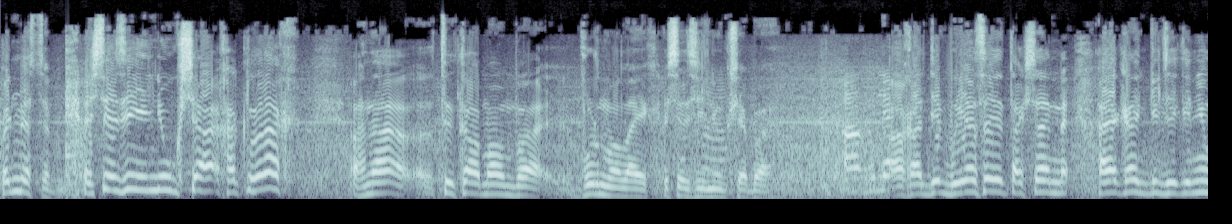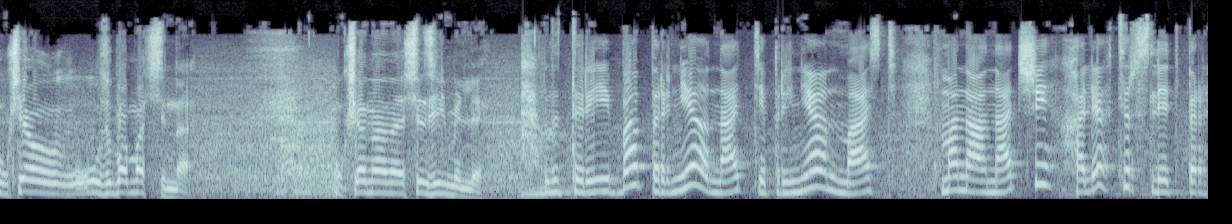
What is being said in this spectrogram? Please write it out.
білместі. Эсте зейілні укша хақлырақ, ана тыткалмамба бурмалайық, эсте зейілні укша ба. Ақалде бұяса таксан аякан келжекені укша узыбаматшына. Укшана ана эсте зейілмелі. Лотерейба бірне онат, теприне онмасть. Мана онатши халях терслетпер.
